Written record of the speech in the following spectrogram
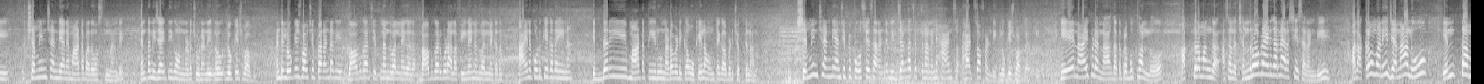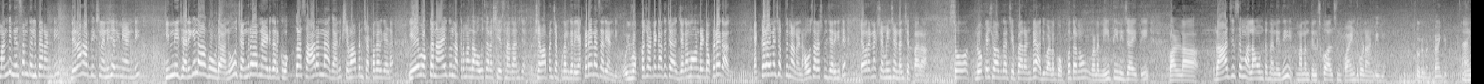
క్షమించండి అనే మాట పదం వస్తుందండి. ఎంత నిజాయితీగా ఉన్నాడో చూడండి లోకేష్ బాబు. అంటే లోకేష్ బాబు చెప్పారంటే అది బాబు గారు చెప్పినందువల్లనే కదా బాబు గారు కూడా అలా ఫీల్ అయినందువల్లనే కదా. ఆయన కొడుకే కదా ఈయన. ఇద్దరి మాట తీరు నడవడిక ఒకేలా ఉంటాయి కాబట్టి చెప్తున్నాను. క్షమించండి అని చెప్పి పోస్ట్ చేశారంటే నిజంగా చెప్తున్నానండి హ్యాండ్స్ హ్యాట్స్ ఆఫ్ అండి లోకేష్ బాబు గారికి. ఏ నాయకుడన్నా గత ప్రభుత్వంలో అక్రమంగా అసలు చంద్రబాబు నాయుడు గారిని అరెస్ట్ చేశారండి. అది అక్రమం అని జనాలు ఎంతమంది నిరసన తెలిపారండి? నిరాహార దీక్షలు ఎన్ని జరిగినాయండి? ఇన్ని జరిగినా కూడాను చంద్రబాబు నాయుడు గారికి ఒక్కసారన్నా కానీ క్షమాపణ చెప్పగలిగాడా? ఏ ఒక్క నాయకులను అక్రమంగా హౌస్ అరెస్ట్ చేసినా కానీ క్షమాపణ చెప్పగలిగారు? ఎక్కడైనా సరే అండి. ఈ ఒక్క చోటే కాదు జగన్మోహన్ రెడ్డి ఒక్కడే కాదు. ఎక్కడైనా చెప్తున్నానండి హౌస్ అరెస్టులు జరిగితే ఎవరైనా క్షమించండి అని చెప్పారా? సో లోకేష్ బాబు గారు చెప్పారంటే అది వాళ్ళ గొప్పతనం వాళ్ళ నీతి నిజాయితీ వాళ్ళ రాజసం అలా ఉంటుందనేది మనం తెలుసుకోవాల్సిన పాయింట్ కూడా అండి ఇది. Okay madam thank you thank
